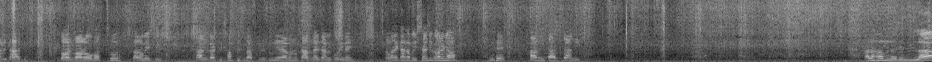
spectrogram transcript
আমি দশ বারো বছর তারও বেশি ধান কাটছি সব কিছু কাজ করি। দুনিয়ার এমন কাজ নাই যে আমি করি নাই। আমার কাকা বিশ্বাসই করে না আমি কাজ জানি। আলহামদুলিল্লাহ।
